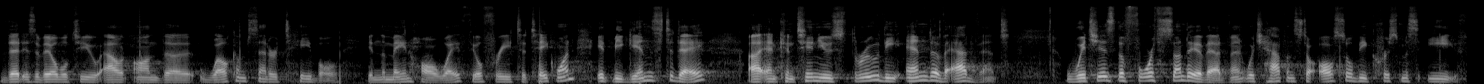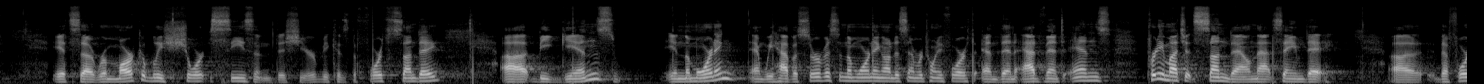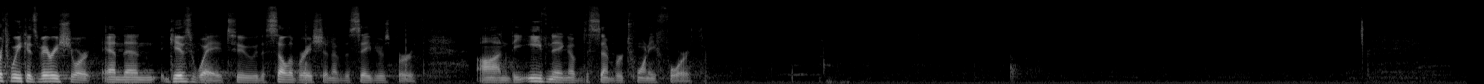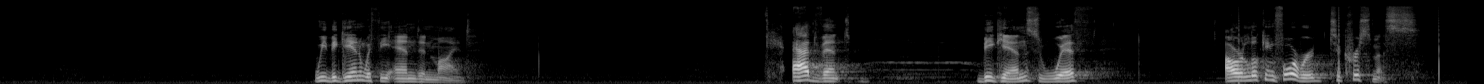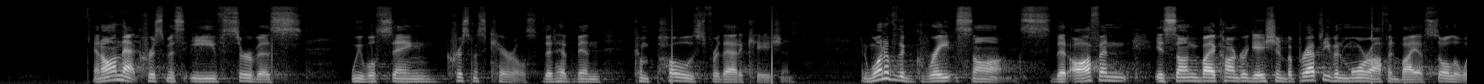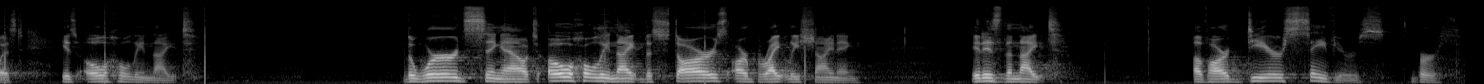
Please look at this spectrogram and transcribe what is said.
that is available to you out on the Welcome Center table in the main hallway. Feel free to take one. It begins today uh, and continues through the end of Advent, which is the fourth Sunday of Advent, which happens to also be Christmas Eve. It's a remarkably short season this year because the fourth Sunday uh, begins in the morning, and we have a service in the morning on December 24th, and then Advent ends pretty much at sundown that same day. Uh, the fourth week is very short and then gives way to the celebration of the Savior's birth on the evening of December 24th. We begin with the end in mind. Advent begins with our looking forward to Christmas. And on that Christmas Eve service, we will sing Christmas carols that have been composed for that occasion. And one of the great songs that often is sung by a congregation, but perhaps even more often by a soloist, is O Holy Night. The words sing out, O holy night, the stars are brightly shining. It is the night of our dear Savior's birth.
